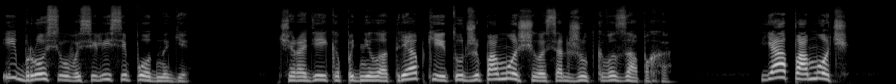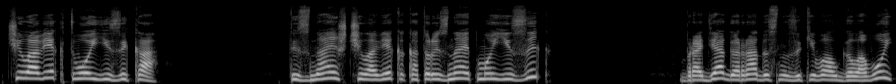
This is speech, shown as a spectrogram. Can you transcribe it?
и бросил Василисе под ноги. Чародейка подняла тряпки и тут же поморщилась от жуткого запаха. «Я помочь! человек твой языка. Ты знаешь человека, который знает мой язык? Бродяга радостно закивал головой,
